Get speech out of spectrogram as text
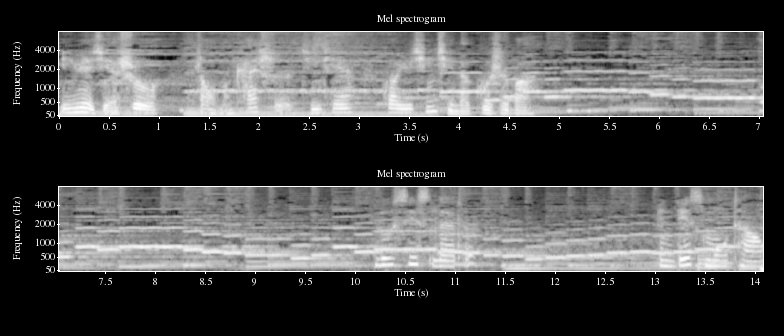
音乐结束，让我们开始今天关于亲情的故事吧。Lucy's letter. In this small town,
